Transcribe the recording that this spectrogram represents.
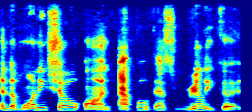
And the morning show on Apple, that's really good.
